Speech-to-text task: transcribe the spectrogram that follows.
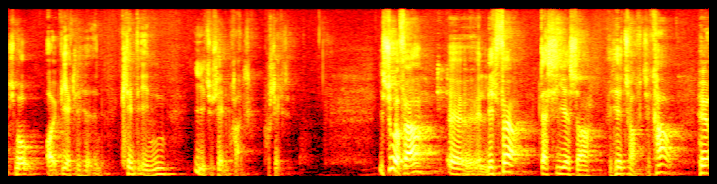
små og i virkeligheden klemt inden i et socialdemokratisk projekt. I 47, øh, lidt før, der siger så Hedtoft til Krav, hør,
